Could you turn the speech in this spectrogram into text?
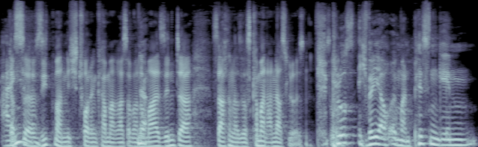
Das äh, Eigentlich- sieht man nicht vor den Kameras, aber Ja. normal sind da Sachen, also das kann man anders lösen. So. Plus, ich will ja auch irgendwann pissen gehen,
